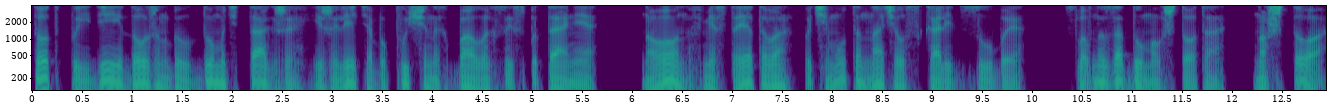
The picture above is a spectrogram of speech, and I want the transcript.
Тот, по идее, должен был думать так же и жалеть об упущенных баллах за испытание. Но он, вместо этого, почему-то начал скалить зубы словно задумал что-то. Но что?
